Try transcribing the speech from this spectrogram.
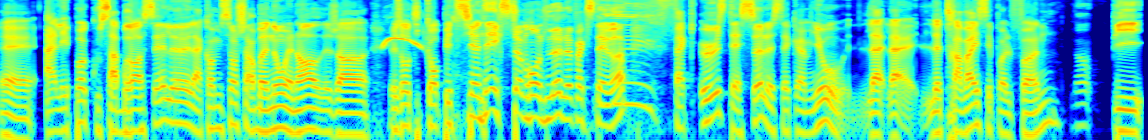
Euh, à l'époque où ça brassait, là, la commission Charbonneau et all, genre, eux autres, ils compétitionnaient avec ce monde-là. Là, fait que c'était rough. Fait que eux, c'était ça. C'était comme, yo, la- la- le travail, c'est pas le fun. Non. Puis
